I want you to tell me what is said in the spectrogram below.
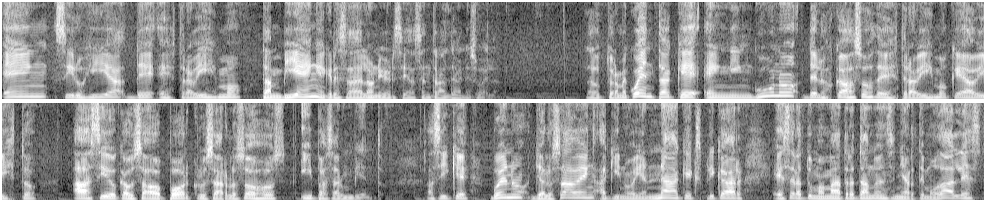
en cirugía de estrabismo, también egresada de la Universidad Central de Venezuela. La doctora me cuenta que en ninguno de los casos de estrabismo que ha visto ha sido causado por cruzar los ojos y pasar un viento. Así que, bueno, ya lo saben, aquí no había nada que explicar. Esa era tu mamá tratando de enseñarte modales.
